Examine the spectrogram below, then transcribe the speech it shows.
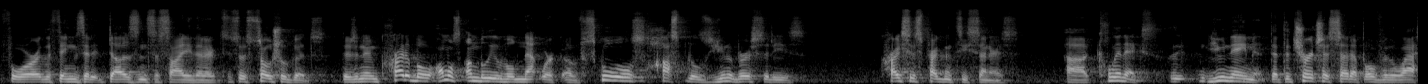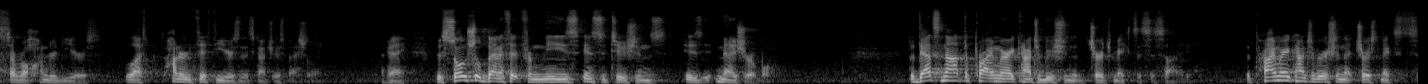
for the things that it does in society that are social goods. There's an incredible, almost unbelievable network of schools, hospitals, universities, crisis pregnancy centers, uh, clinics, you name it, that the church has set up over the last several hundred years, the last 150 years in this country especially. Okay? The social benefit from these institutions is measurable. But that's not the primary contribution that the church makes to society. The primary contribution that church makes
